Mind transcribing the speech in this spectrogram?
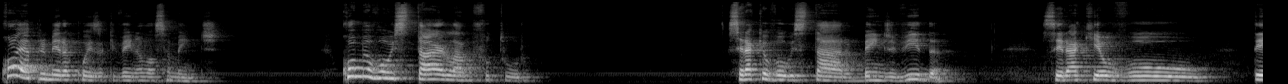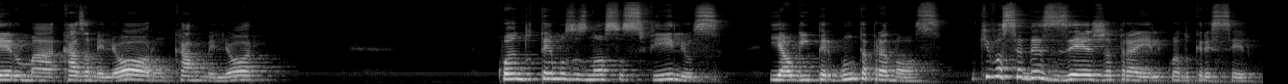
qual é a primeira coisa que vem na nossa mente? Como eu vou estar lá no futuro? Será que eu vou estar bem de vida? Será que eu vou ter uma casa melhor, um carro melhor? Quando temos os nossos filhos e alguém pergunta para nós: o que você deseja para ele quando crescer?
